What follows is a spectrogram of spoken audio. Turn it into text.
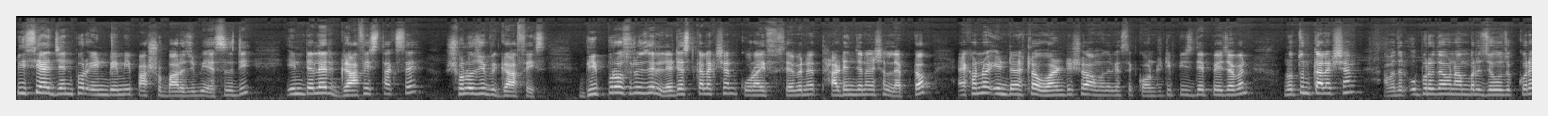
PCIe Gen four এনবিএমই পাঁচশো বারো জিবি এসএসডি ইন্টেলের গ্রাফিক্স থাকছে ষোলো জিবি গ্রাফিক্স ভিপ্রো সিরিজের লেটেস্ট কালেকশন কোরাই সেভেনের থার্টিন জেনারেশন ল্যাপটপ এখনও ইন্টারন্যাশনাল ওয়ারেন্টি সহ আমাদের কাছে কোয়ান্টিটি পিস দিয়ে পেয়ে যাবেন। নতুন কালেকশন আমাদের উপরে দেওয়া নাম্বারে যোগাযোগ করে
